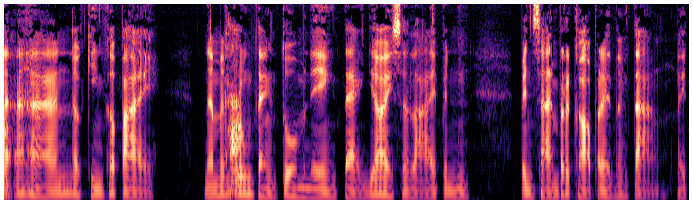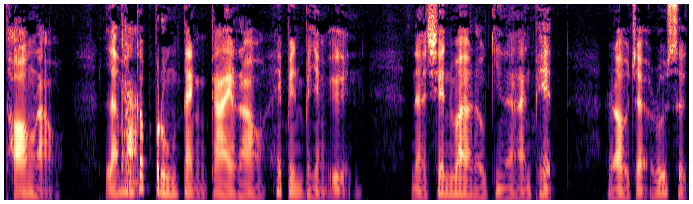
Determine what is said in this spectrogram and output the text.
นะอาหารเรากินเข้าไปนะมันค่ะปรุงแต่งตัวมันเองแตกย่อยสลายเป็นเป็นสารประกอบอะไรต่างๆ ในท้องเรา แล้วมันค่ะก็ปรุงแต่งกายเราให้เป็นไปอย่างอื่นนะเช่นว่าเรากินอาหารเผ็ด เราจะรู้สึก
